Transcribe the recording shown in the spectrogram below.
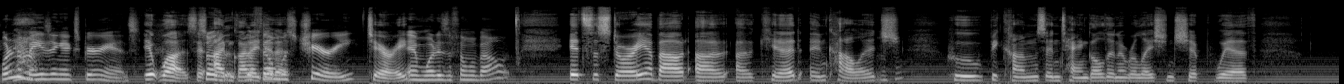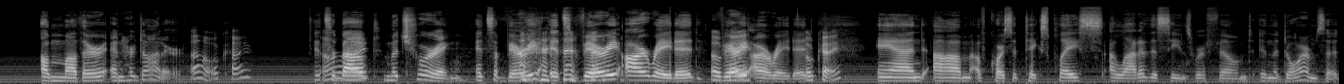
What an amazing experience. It was. So I'm the, glad the I film was. Cherry. Cherry. And what is the film about? It's a story about a, a kid in college Mm-hmm. who becomes entangled in a relationship with a mother and her daughter. Oh, okay. It's All about right. maturing. It's a very it's very R-rated, very R-rated. Okay. And um, of course, it takes place. A lot of the scenes were filmed in the dorms at,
